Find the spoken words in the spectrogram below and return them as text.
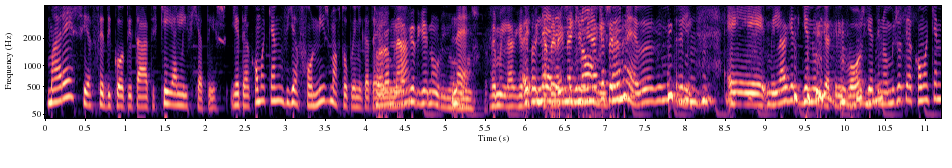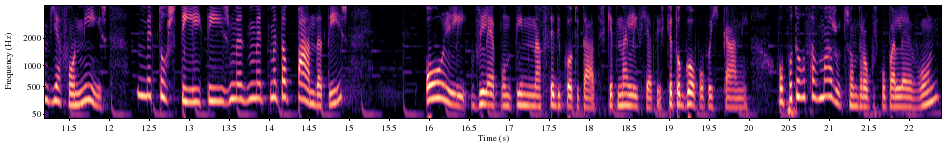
μ' αρέσει η αυθεντικότητά της και η αλήθεια της. Γιατί ακόμα και αν διαφωνείς με αυτό που είναι η Κατερίνα... Τώρα μιλάς για την καινούριο ναι. όμως. Δεν μιλάς για την ε, ναι, Κατερίνα ναι, και μια ναι, είμαι τρελή. ε, μιλάω για την καινούργια ακριβώς, γιατί νομίζω ότι ακόμα και αν διαφωνείς με το στυλ της, με, με, με τα πάντα της, όλοι βλέπουν την αυθεντικότητά της και την αλήθεια της και τον κόπο που έχει κάνει. Οπότε εγώ θαυμάζω τους ανθρώπους που παλεύουν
